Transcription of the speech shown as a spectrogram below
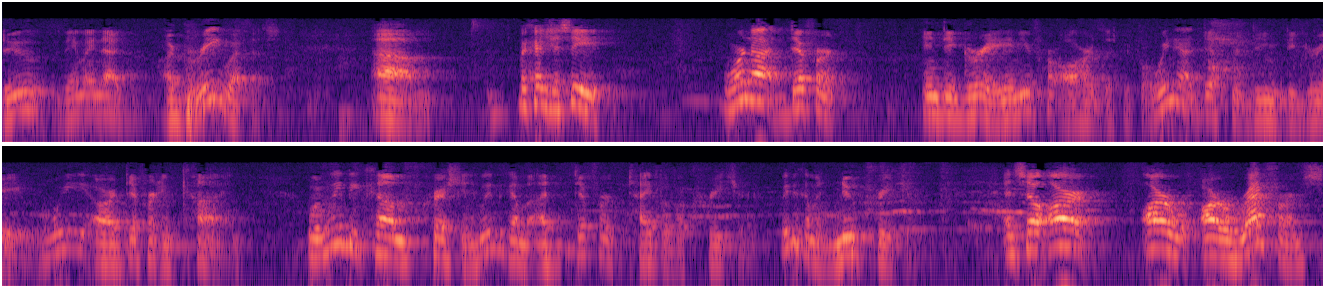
do. They may not agree with us, um, because you see, we're not different in degree, and you've all heard this before. We're not different in degree. We are different in kind when we become Christians, we become a different type of a creature. We become a new creature. And so our, our, our reference,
